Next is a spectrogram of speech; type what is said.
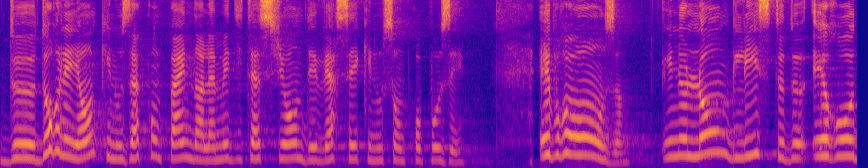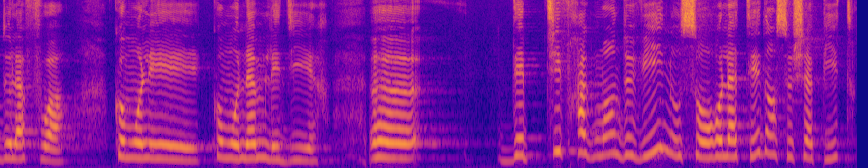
d'Orléans qui nous accompagne dans la méditation des versets qui nous sont proposés. Hébreu 11, une longue liste de héros de la foi, comme on, aime les dire. Euh, des petits fragments de vie nous sont relatés dans ce chapitre.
